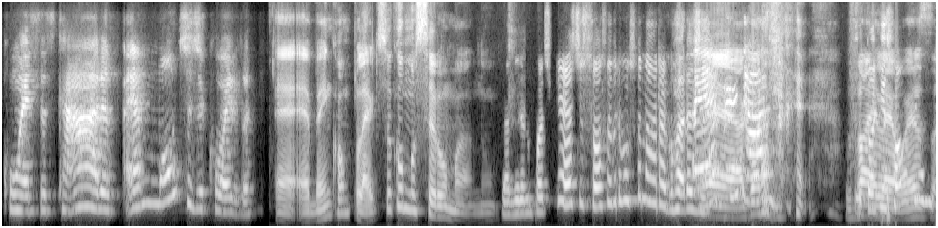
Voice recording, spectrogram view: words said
com esses caras. É um monte de coisa. É, é bem complexo como ser humano. Tá virando podcast só sobre o Bolsonaro agora. É, agora vai, Eu tô vai só Léo. exa-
